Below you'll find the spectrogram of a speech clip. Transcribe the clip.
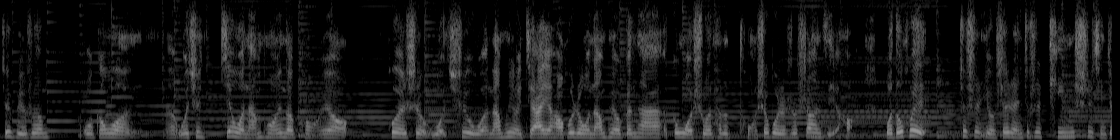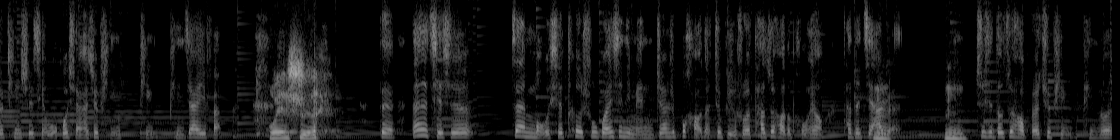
就比如说我跟我呃我去见我男朋友的朋友，或者是我去我男朋友家也好，或者我男朋友跟他跟我说他的同事或者说上级也好，我都会就是有些人就是听事情就听事情，我会想要去评评评价一番。我也是。对，但是其实，在某些特殊关系里面，你这样是不好的。就比如说他最好的朋友，他的家嗯人，嗯这些都最好不要去评评论。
